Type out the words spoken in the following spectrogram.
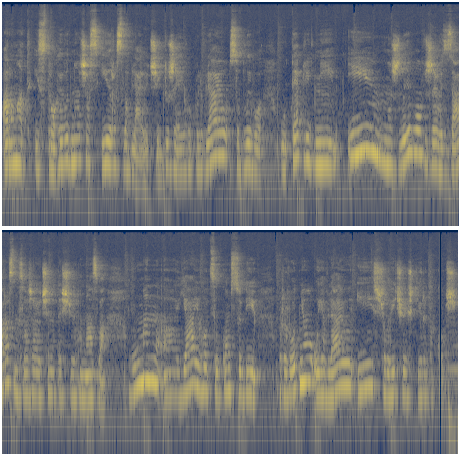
Аромат і строгий водночас, і розслабляючий. Дуже я його полюбляю, особливо у теплі дні. І, можливо, вже ось зараз, незважаючи на те, що його назва Woman, я його цілком собі природньо уявляю і з чоловічої шкіри також.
